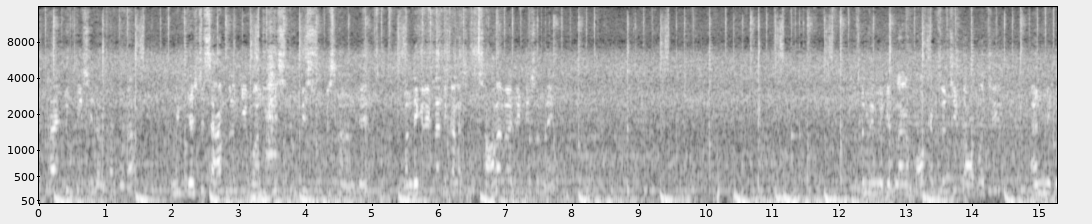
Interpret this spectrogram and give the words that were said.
అట్రాక్టివ్ పీస్ ఇదంతా కూడా. మీకు జస్ట్ శాంపుల్కి వన్ పీస్ టూ పీస్ చూపిస్తున్నాను అంతే. మన దగ్గర ఇట్లాంటి కలెక్షన్స్ చాలా వెరైటీస్ ఉన్నాయి. మొత్తం మీకు ఇట్లాగా పాకెట్స్ వచ్చి టాప్ వచ్చి అండ్ మీకు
